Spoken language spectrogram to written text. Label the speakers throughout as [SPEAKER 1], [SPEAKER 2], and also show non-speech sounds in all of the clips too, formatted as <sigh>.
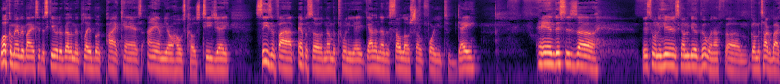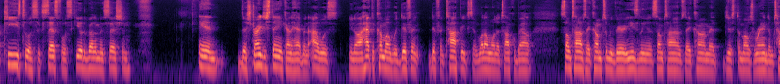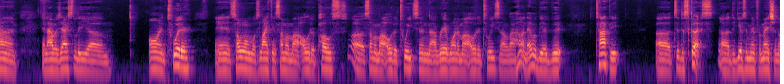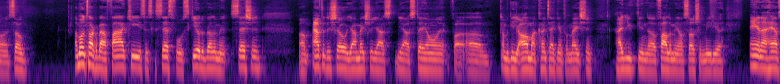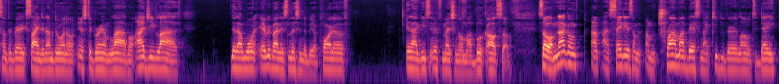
[SPEAKER 1] Welcome, everybody, to the Skill Development Playbook Podcast. I am your host, Coach TJ. Season 5, episode number 28. Got another solo show for you today. And this is uh this one here is going to be a good one. I'm um, going to talk about keys to a successful skill development session. And the strangest thing kind of happened. I was, you know, I have to come up with different different topics and what I want to talk about sometimes they come to me very easily and sometimes they come at just the most random time. And i was actually um, on twitter and someone was liking some of my older posts uh, some of my older tweets and i read one of my older tweets and i was like huh that would be a good topic uh, to discuss uh, to give some information on. So i'm going to talk about five keys to successful skill development session um, after the show, y'all make sure y'all y'all stay on. For, um, I'm gonna give you all my contact information, how you can uh, follow me on social media, and I have something very exciting that I'm doing on Instagram Live, on IG Live, that I want everybody that's listening to be a part of, and I give some information on my book also. So I'm not gonna. I, I say this. I'm I'm try my best, and I keep you very long today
